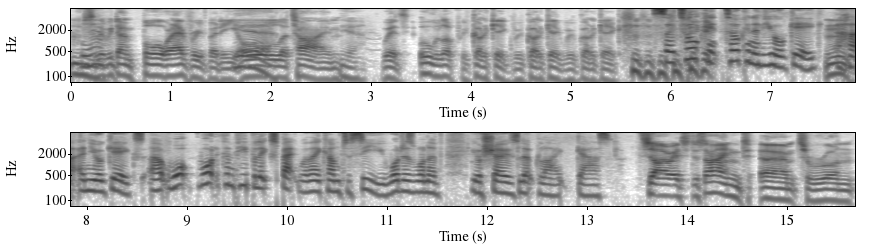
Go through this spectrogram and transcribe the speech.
so that we don't bore everybody Yeah. all the time Yeah. With oh look we've got a gig, we've got a gig, we've got a gig. So talking talking of your gig Mm. uh, and your gigs, uh, what what can people expect when they come to see you? What does one of your shows look like, Gaz? So it's designed um, to run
